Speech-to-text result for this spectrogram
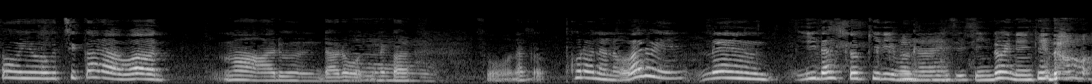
そういう力はまああるんだろう。だからそうなんかコロナの悪い面言い出すときりもないししんどいねんけど。うんうんうん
